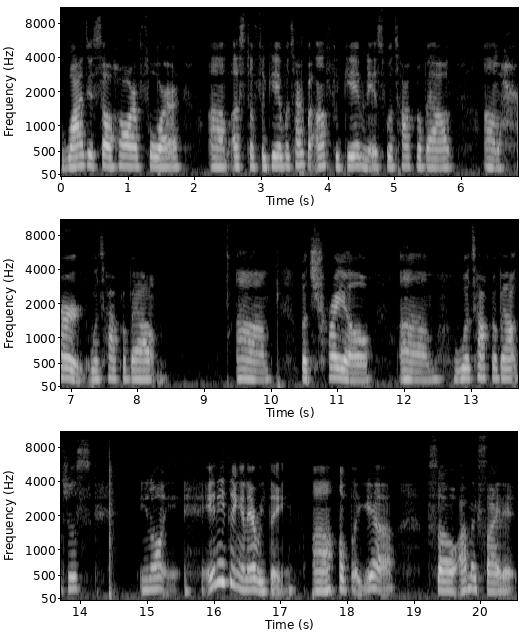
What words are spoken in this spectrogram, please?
why is it so hard for um us to forgive? We'll talk about unforgiveness. We'll talk about um hurt. We'll talk about um betrayal um, we'll talk about just, you know, anything and everything. Uh, but yeah, so I'm excited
